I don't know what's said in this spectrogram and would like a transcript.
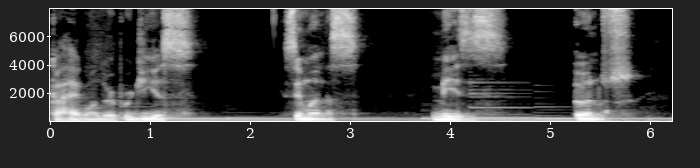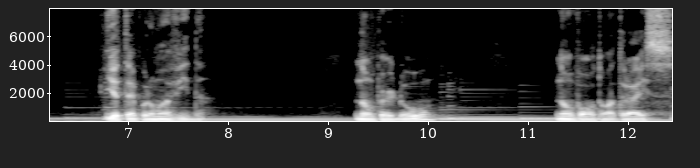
carregam a dor por dias, semanas, meses, anos e até por uma vida. Não perdoam, não voltam atrás,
